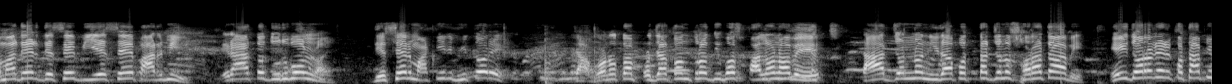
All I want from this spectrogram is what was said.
আমাদের দেশে বিএসএফ আর্মি এরা এত দুর্বল নয়। দেশের মাটির ভিতরে যা গণতন্ত্র প্রজাতন্ত্র দিবস পালন হবে তার জন্য নিরাপত্তার জন্য সরাতে হবে। এই ধরনের কথা আপনি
